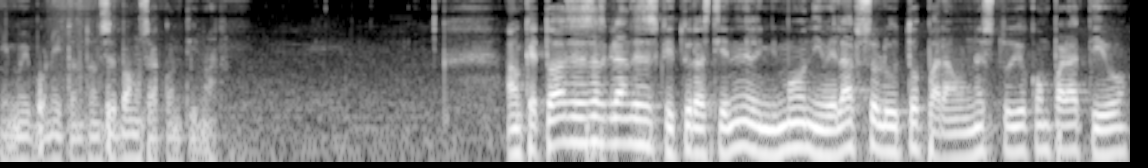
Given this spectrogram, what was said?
y muy bonito. Entonces vamos a continuar. Aunque todas esas grandes escrituras tienen el mismo nivel absoluto para un estudio comparativo,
